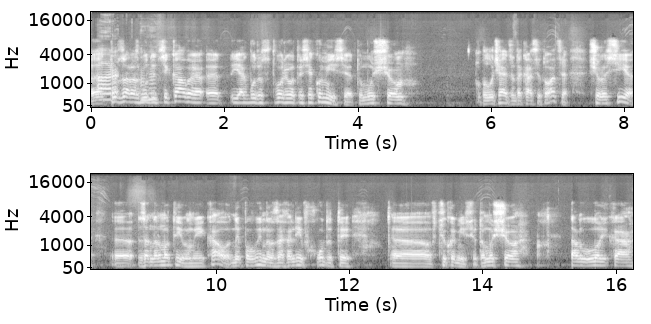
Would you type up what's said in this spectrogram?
Е, Тут зараз буде цікаве, е, як буде створюватися комісія, тому що Получається така ситуація, що Росія е, за нормативами ІКАО не повинна взагалі входити в цю комісію, тому що там логіка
